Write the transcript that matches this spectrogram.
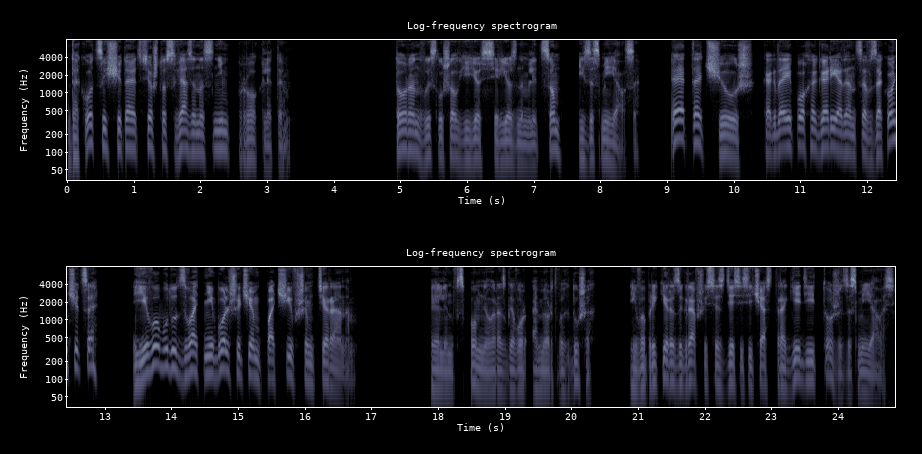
Дакотцы считают все, что связано с ним, проклятым». Торан выслушал ее с серьезным лицом и засмеялся. Это чушь. Когда эпоха гореданцев закончится, его будут звать не больше, чем почившим тираном. Эллен вспомнил разговор о мертвых душах и, вопреки разыгравшейся здесь и сейчас трагедии, тоже засмеялась.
